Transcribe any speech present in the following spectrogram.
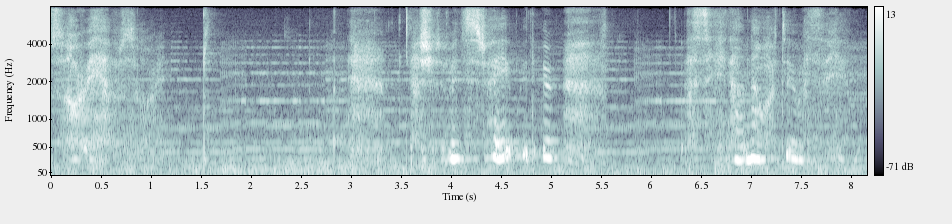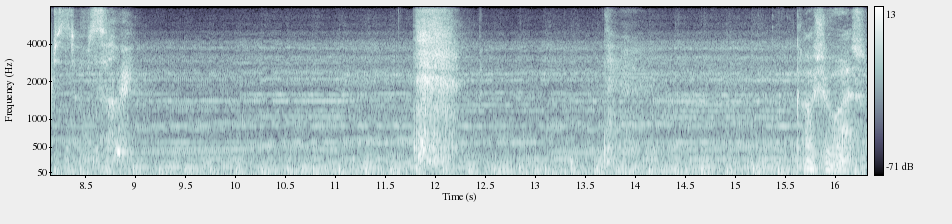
Sorry, I'm sorry. I should have been straight with you. I see that now, I do, I see. I'm just, I'm sorry. Close your eyes.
